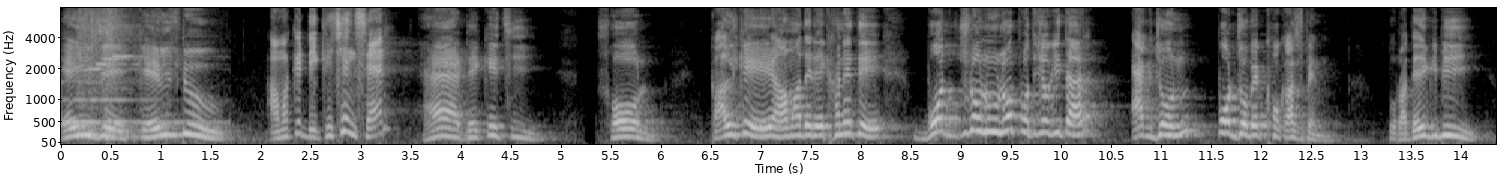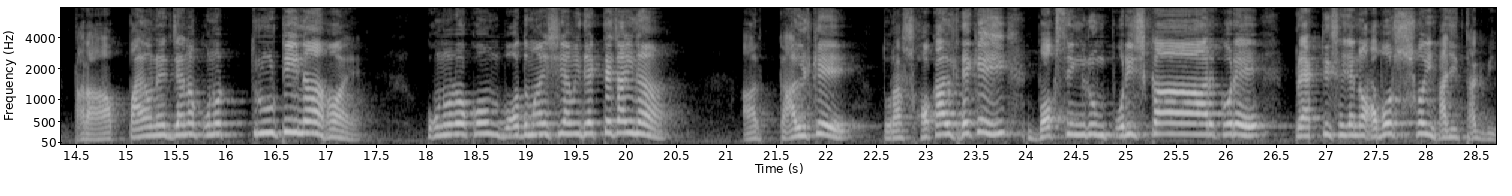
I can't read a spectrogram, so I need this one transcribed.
এই যে কেলটু। আমাকে ডেকেছেন স্যার? হ্যাঁ ডেকেছি। শোন কালকে আমাদের এখানেতে বজ্রনূল প্রতিযোগিতার একজন পর্যবেক্ষক আসবেন। তোরা দেখবি তারা আপ্যায়নের যেন কোনো ত্রুটি না হয়। কোনো রকম বদমাইশি আমি দেখতে চাই না। আর কালকে তোরা সকাল থেকেই বক্সিং রুম পরিষ্কার করে প্র্যাকটিসে যেন অবশ্যই হাজির থাকবি।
